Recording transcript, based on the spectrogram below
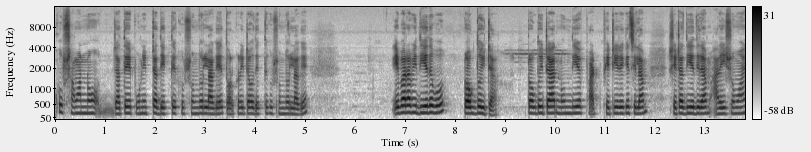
খুব সামান্য যাতে পনিরটা দেখতে খুব সুন্দর লাগে, তরকারিটাও দেখতে খুব সুন্দর লাগে। এবার আমি দিয়ে দেব টক দইটা। টক দইটা নুন দিয়ে ফাট, ফেটিয়ে রেখেছিলাম, সেটা দিয়ে দিলাম। আর এই সময়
